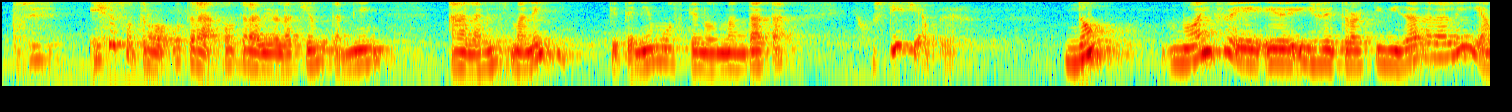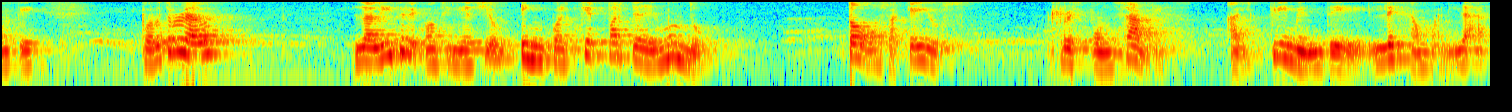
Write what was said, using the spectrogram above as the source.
Entonces, esa es otra, otra violación también a la misma ley que tenemos que nos mandata justicia. No, no hay eh, retroactividad a la ley, aunque, por otro lado, la ley de reconciliación en cualquier parte del mundo, todos aquellos responsables al crimen de lesa humanidad,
